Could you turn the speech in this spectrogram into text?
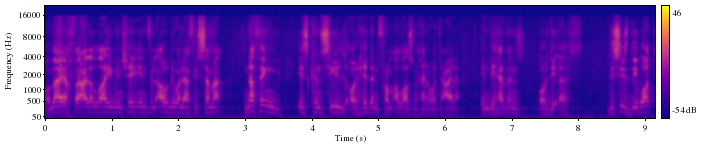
وما يخفى على الله من شيء في الأرض ولا في السماء. Nothing is concealed or hidden from Allah subhanahu wa ta'ala in the heavens or the earth. This is the what?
